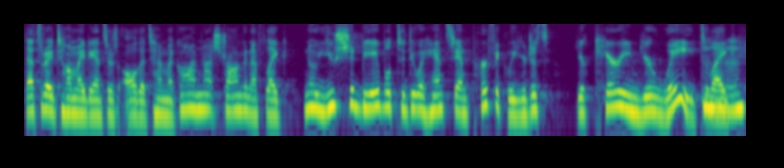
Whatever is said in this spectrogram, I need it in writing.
that's what i tell my dancers all the time like oh i'm not strong enough like no you should be able to do a handstand perfectly you're just you're carrying your weight Mm-hmm. like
